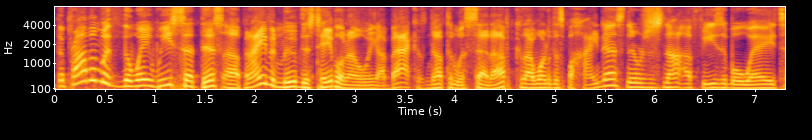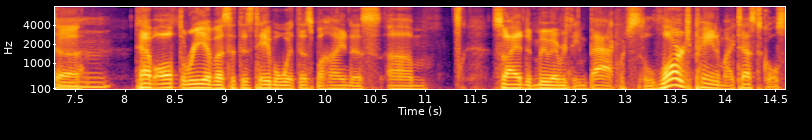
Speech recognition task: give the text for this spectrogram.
The problem with the way we set this up, and I even moved this table around when we got back because nothing was set up because I wanted this behind us, and there was just not a feasible way to to have all three of us at this table with this behind us. Um, so I had to move everything back, which is a large pain in my testicles.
